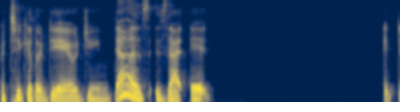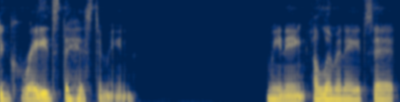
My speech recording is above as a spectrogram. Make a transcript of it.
particular DAO gene does is that it it degrades the histamine meaning eliminates it,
